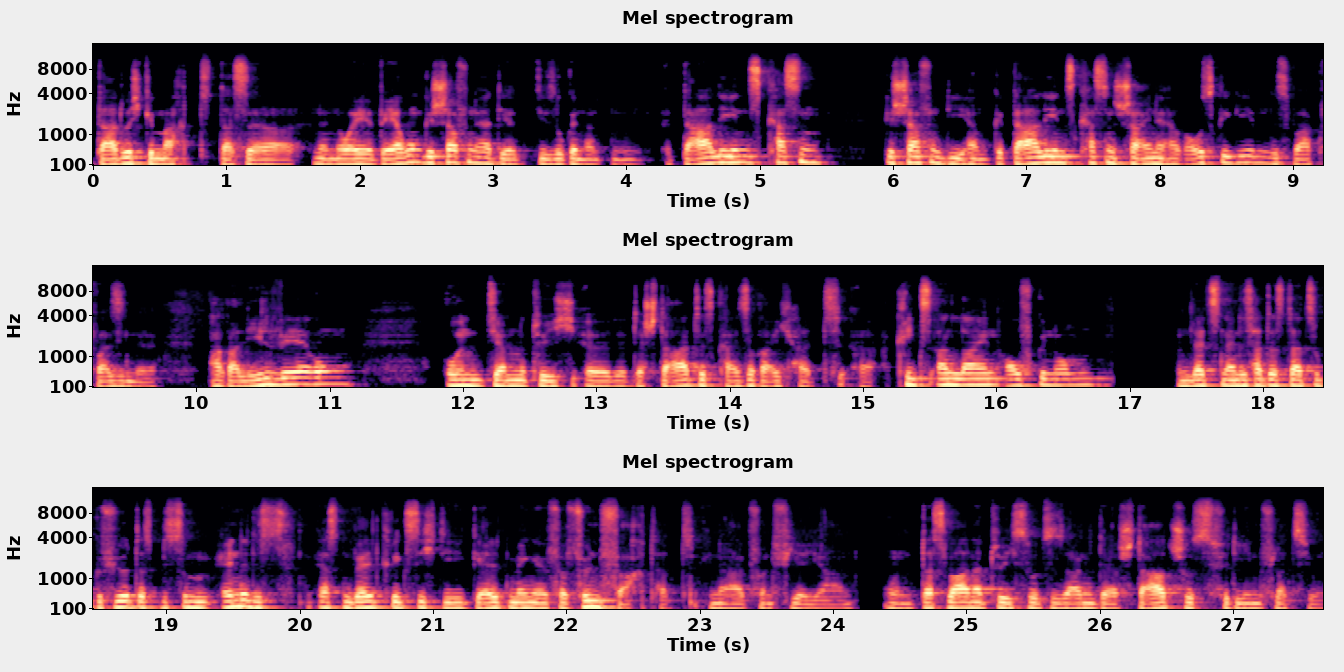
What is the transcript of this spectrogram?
dadurch gemacht, dass er eine neue Währung geschaffen hat, die, die sogenannten Darlehenskassen geschaffen. Die haben Darlehenskassenscheine herausgegeben. Das war quasi eine Parallelwährung. Und sie haben natürlich, äh, der Staat, das Kaiserreich hat äh, Kriegsanleihen aufgenommen und letzten Endes hat das dazu geführt, dass bis zum Ende des Ersten Weltkriegs sich die Geldmenge verfünffacht hat innerhalb von vier Jahren. Und das war natürlich sozusagen der Startschuss für die Inflation.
